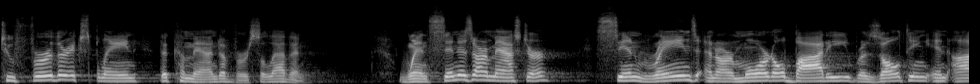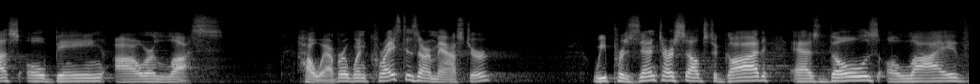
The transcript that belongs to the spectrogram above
to further explain the command of verse 11. When sin is our master, Sin reigns in our mortal body, resulting in us obeying our lusts. However, when Christ is our master, we present ourselves to God as those alive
